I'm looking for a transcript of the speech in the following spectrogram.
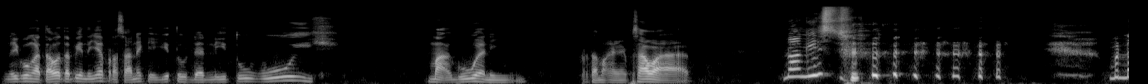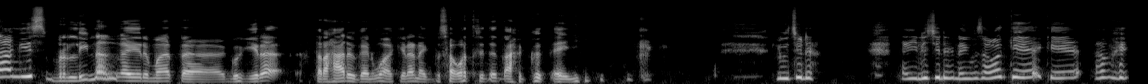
jadi gue nggak tahu tapi intinya perasaannya kayak gitu. Dan itu wuih mak gue nih pertama kali naik pesawat. Nangis. Menangis berlinang air mata. Gue kira terharu kan wah kira naik pesawat ternyata takut eh lucu dah. Ayo lucu dah naik pesawat kayak kayak apa ya?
